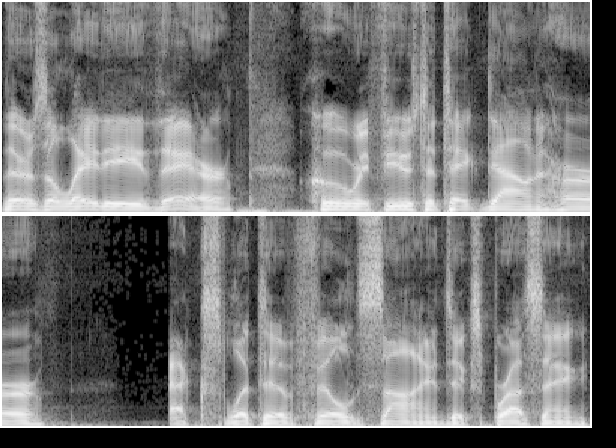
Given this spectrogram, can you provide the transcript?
There's a lady there who refused to take down her expletive filled signs expressing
